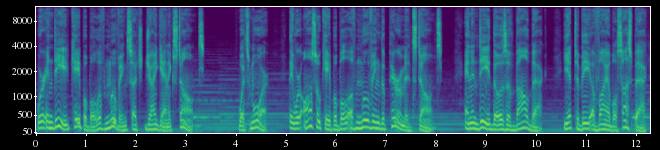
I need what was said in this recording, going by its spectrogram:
were indeed capable of moving such gigantic stones. What's more, they were also capable of moving the pyramid stones, and indeed those of Baalbek, yet to be a viable suspect,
